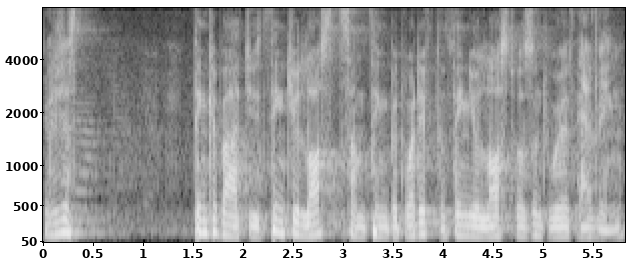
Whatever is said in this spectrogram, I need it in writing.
You just think about you think you lost something, but what if the thing you lost wasn't worth having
